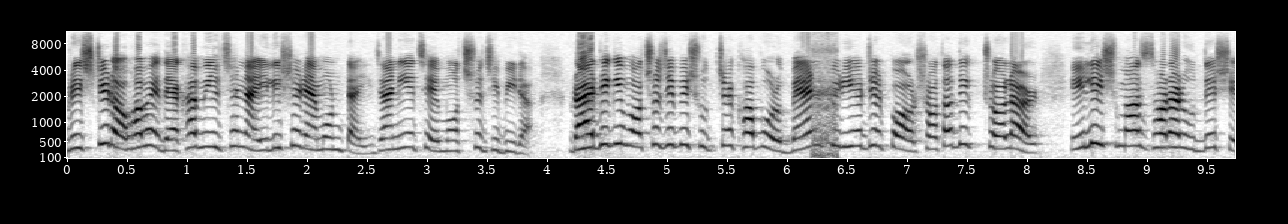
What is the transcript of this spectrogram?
বৃষ্টির অভাবে দেখা মিলছে না, ইলিশের এমনটাই, জানিয়েছে মৎস্যজীবীরা। রায়দিঘি মৎস্যজীবী সূত্রে খবর, ব্যান পিরিয়ডের পর শতাধিক ট্রলার ইলিশ মাছ ধরার উদ্দেশ্যে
